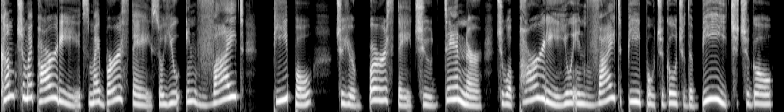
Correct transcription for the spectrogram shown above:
come to my party. It's my birthday. So you invite people to your birthday, to dinner, to a party. You invite people to go to the beach, to go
